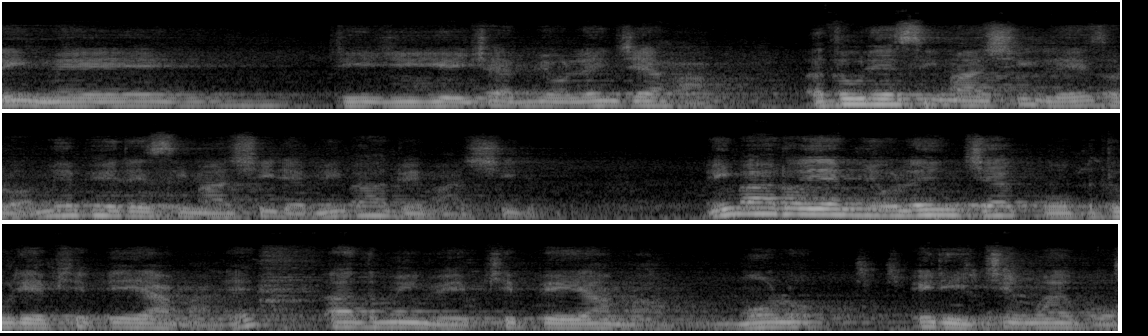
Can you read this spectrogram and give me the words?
လိမေဒီရည်ရည်ချက်မျိုးလင်းချက်ဟာဘသူတွေစီမှာရှိလေဆိုတော့အမေဖေတွေစီမှာရှိတယ်မိဘတွေမှာရှိတယ်မိဘတို့ရဲ့မျိုးလင်းချက်ကိုဘသူတွေဖြစ်ပြရမှာလဲသာသမီတွေဖြစ်ပြရမှာမို့လို့ အဲ့ဒီကျင့်ဝတ်ကို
